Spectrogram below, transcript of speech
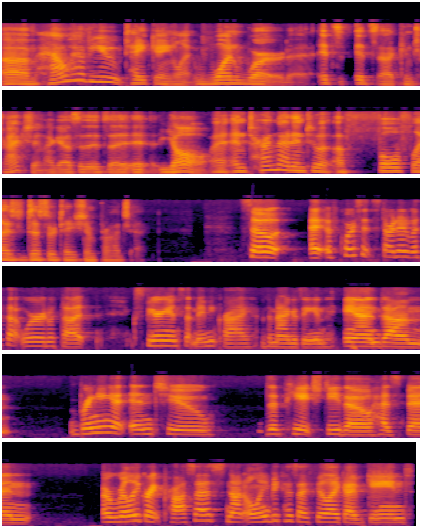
Um, how have you taken like one word? It's it's a contraction, I guess. It's a it, y'all, and, and turn that into a, a full-fledged dissertation project. So of course it started with that word, with that experience that made me cry, the magazine, and um, bringing it into the PhD though has been a really great process, not only because I feel like I've gained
